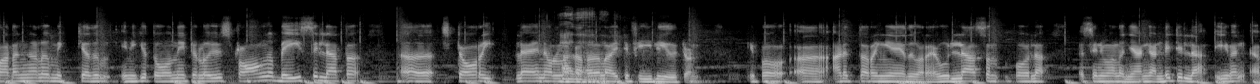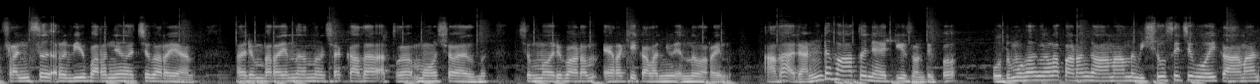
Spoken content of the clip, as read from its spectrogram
പടങ്ങൾ മിക്കതും എനിക്ക് തോന്നിയിട്ടുള്ള ഒരു സ്ട്രോങ് ബേസ് ഇല്ലാത്ത സ്റ്റോറി ലൈനുള്ള. കഥകളായിട്ട് ഫീൽ ചെയ്തിട്ടുണ്ട്. ഇപ്പോൾ അടുത്തിറങ്ങിയത് പറയാം. ഉല്ലാസം പോലെ സിനിമകൾ ഞാൻ കണ്ടിട്ടില്ല. ഈവൻ ഫ്രണ്ട്സ് റിവ്യൂ പറഞ്ഞു വെച്ച് പറയാണ്. അവരും പറയുന്നതെന്ന് വെച്ചാൽ കഥ അത്ര മോശമായിരുന്നു. ചുമ്മാ ഒരു പടം ഇറക്കി കളഞ്ഞു എന്ന് പറയുന്നു. അതാ രണ്ട് ഭാഗത്ത് നെഗറ്റീവ്സ് ഉണ്ട്. ഇപ്പോൾ പുതുമുഖങ്ങളെ പടം കാണാമെന്ന് വിശ്വസിച്ച് പോയി കാണാൻ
